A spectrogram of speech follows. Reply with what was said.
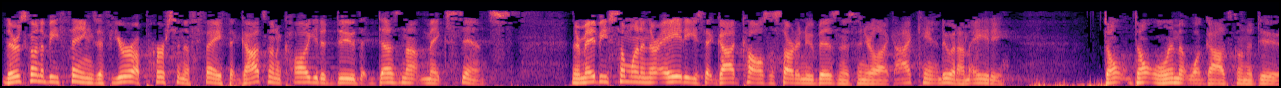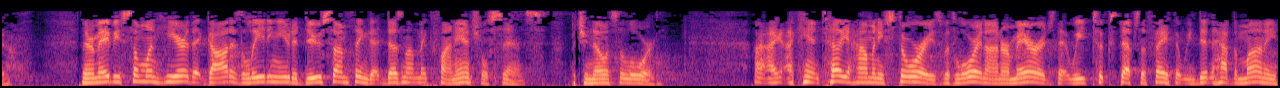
There's going to be things, if you're a person of faith, that God's going to call you to do that does not make sense. There may be someone in their 80s that God calls to start a new business, and you're like, I can't do it, I'm 80. Don't, don't limit what God's going to do. There may be someone here that God is leading you to do something that does not make financial sense, but you know it's the Lord. I, I can't tell you how many stories with Lori and I in our marriage that we took steps of faith that we didn't have the money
